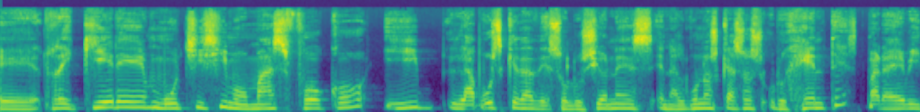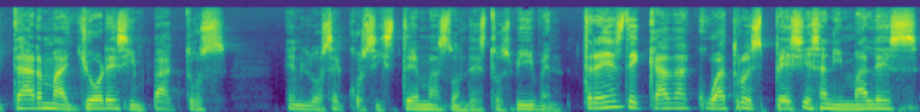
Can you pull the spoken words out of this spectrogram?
eh, requiere muchísimo más foco y la búsqueda de soluciones en algunos casos urgentes para evitar mayores impactos en los ecosistemas donde estos viven. Tres de cada cuatro especies animales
